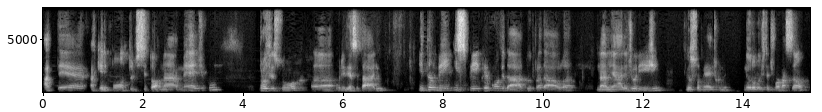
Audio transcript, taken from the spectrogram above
até aquele ponto de se tornar médico, professor uh, universitário e também speaker convidado para dar aula na minha área de origem. Eu sou médico neurologista de formação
